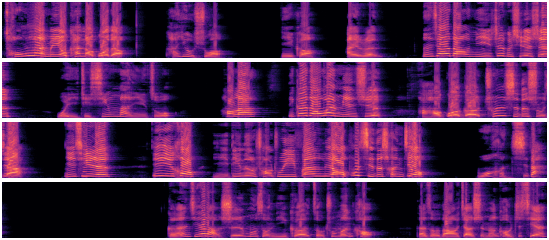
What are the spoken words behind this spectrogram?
从来没有看到过的。他又说：“尼克，艾伦，能教到你这个学生，我已经心满意足。好了，你该到外面去，好好过个充实的暑假。年轻人，你以后一定能闯出一番了不起的成就，我很期待。”葛兰杰老师目送尼克走出门口。他走到教室门口之前，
